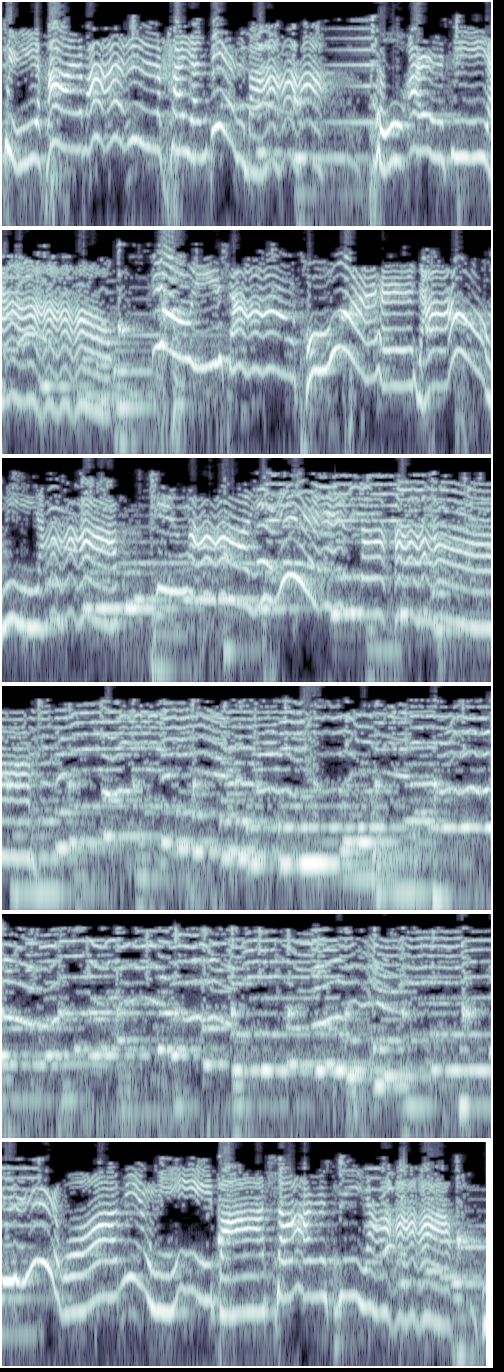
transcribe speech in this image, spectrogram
去海门海盐店吧，徒儿媳要叫一声徒儿饶你呀，听啊言呐。今我命你把山下，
